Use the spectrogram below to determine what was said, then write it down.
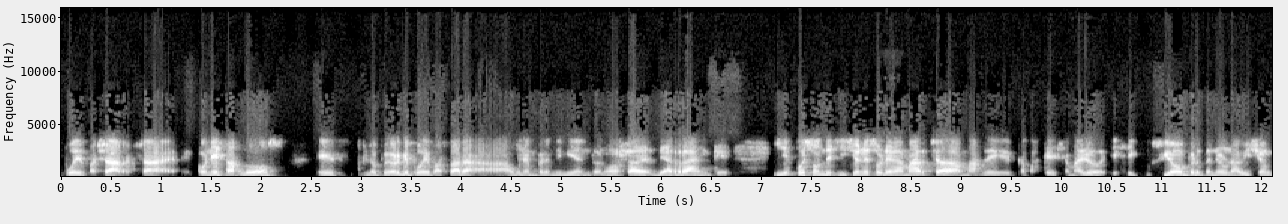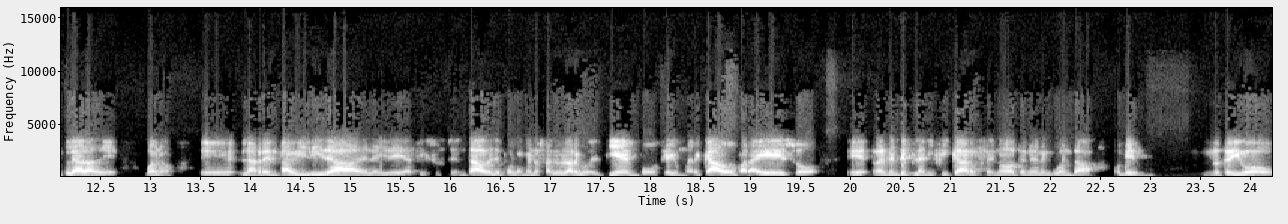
puede fallar. Ya con esas dos es lo peor que puede pasar a, un emprendimiento, ¿no? ya de arranque. Y después son decisiones sobre la marcha, más de capaz que llamarlo ejecución, pero tener una visión clara de, bueno, eh, la rentabilidad de la idea, si es sustentable por lo menos a lo largo del tiempo, si hay un mercado para eso, eh, realmente planificarse, ¿no? Tener en cuenta, ok, no te digo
